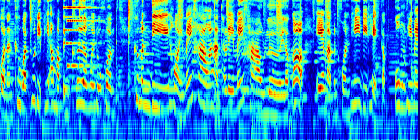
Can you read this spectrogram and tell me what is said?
กว่านั้นคือวัตถุดิบที่เอามาเป็นเครื่องไว้ยทุกคน คือมันดีหอยไม่คาวอาหารทะเลไม่คาวเลย แล้วก็เอมอะเป็นคนที่ดีเทคกับกุ้งที่ไม่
